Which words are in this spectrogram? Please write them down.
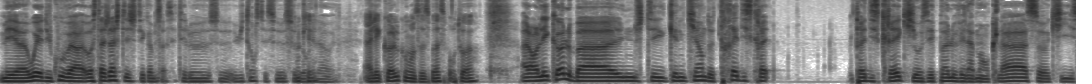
Mais euh, ouais, du coup, vers, au stage là, j'étais, j'étais comme ça. C'était le, ce, 8 ans, c'était ce, ce Ok. là ouais. À l'école, comment ça se passe pour toi? Alors l'école, bah, une- j'étais quelqu'un de très discret, très discret, qui osait pas lever la main en classe, euh, qui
